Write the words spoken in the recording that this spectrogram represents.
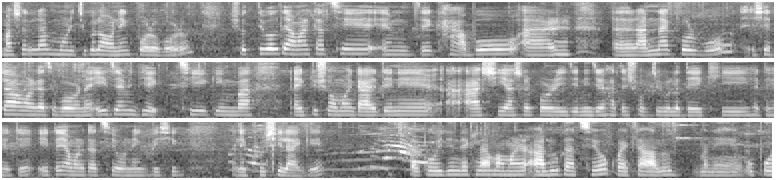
মাসাল্লাহ মরিচগুলো অনেক বড় বড়। সত্যি বলতে আমার কাছে যে খাব আর রান্না করব সেটা আমার কাছে বড় না। এই যে আমি দেখছি কিংবা একটু সময় গার্ডেনে আসি, আসার পর এই যে নিজের হাতে সবজিগুলো দেখি হেঁটে হেঁটে, এটাই আমার কাছে অনেক বেশি মানে খুশি লাগে। তারপর ওই দিন দেখলাম আমার আলু গাছেও কয়েকটা আলু মানে উপর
